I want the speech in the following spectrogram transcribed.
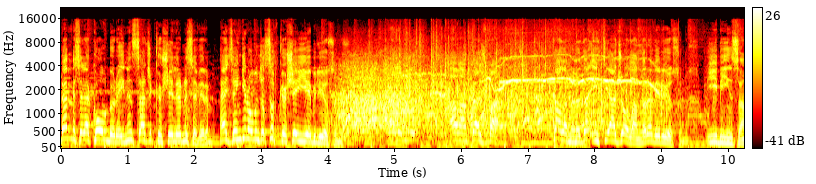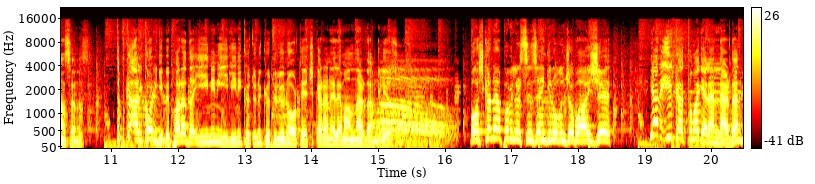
Ben mesela kol böreğinin sadece köşelerini severim. He, zengin olunca sırf köşe yiyebiliyorsunuz. avantaj var. Kalanını da ihtiyacı olanlara veriyorsunuz. İyi bir insansanız. Tıpkı alkol gibi para da iyinin iyiliğini, kötünün kötülüğünü ortaya çıkaran elemanlardan biliyorsunuz. Başka ne yapabilirsin zengin olunca Bayce? Yani ilk aklıma gelenlerden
